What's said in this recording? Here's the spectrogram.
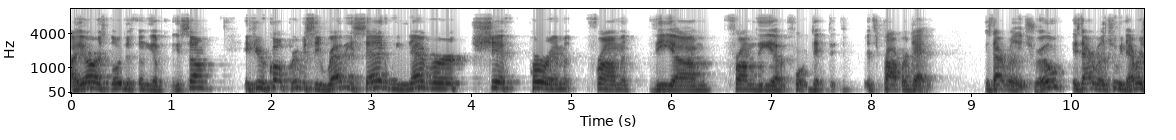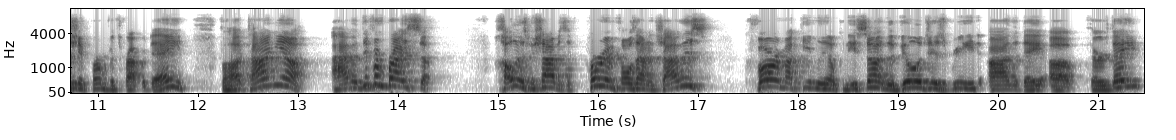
Ayar is Lord Yom If you recall previously, Rebbe said we never shift Purim from the um, from the, uh, for, the, the, its proper day. Is that really true? Is that really true? We never shift Purim for its proper day. Tanya, I have a different brisa. Chalas b'Shabbos. If Purim falls out on Shabbos, Kfar Makim Knisa, the villages read on the day of Thursday.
